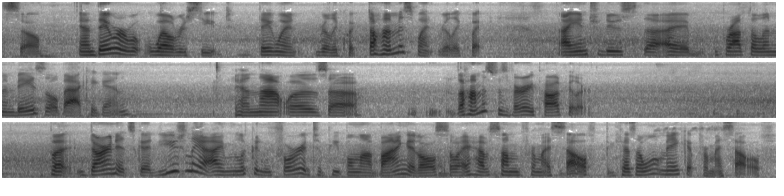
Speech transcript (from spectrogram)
So, and they were well received. They went really quick. The hummus went really quick. I introduced the, I brought the lemon basil back again, and that was, uh, the hummus was very popular but darn, it's good. Usually, I'm looking forward to people not buying it all, so I have some for myself because I won't make it for myself.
